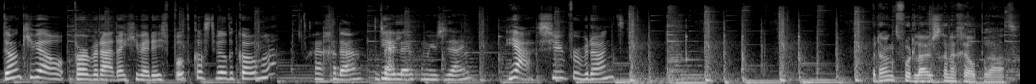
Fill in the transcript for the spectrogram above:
Dankjewel, Barbara, dat je bij deze podcast wilde komen. Graag gedaan. Het is ja. heel leuk om hier te zijn. Ja, super bedankt. Bedankt voor het luisteren naar Geldpraat.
